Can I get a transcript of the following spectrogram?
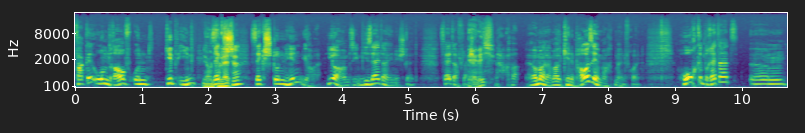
Fackel oben drauf und gib ihm Ja, und sechs, Toilette? sechs Stunden hin. Ja, hier haben sie ihm die Selta hingestellt. Selterfleisch. Ehrlich? Ja, aber hör mal, da haben wir keine Pause gemacht, mein Freund. Hochgebrettert, ähm,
